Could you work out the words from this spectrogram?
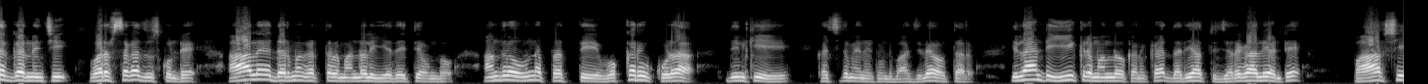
దగ్గర నుంచి వరుసగా చూసుకుంటే ఆలయ ధర్మకర్తల మండలి ఏదైతే ఉందో అందులో ఉన్న ప్రతి ఒక్కరూ కూడా దీనికి ఖచ్చితమైనటువంటి బాధ్యులే అవుతారు. ఇలాంటి ఈ క్రమంలో కనుక దర్యాప్తు జరగాలి అంటే పార్షి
